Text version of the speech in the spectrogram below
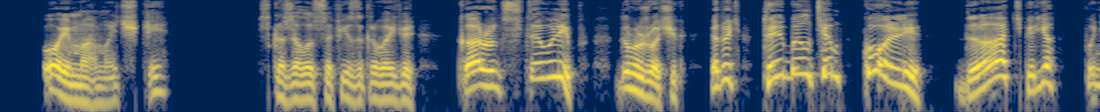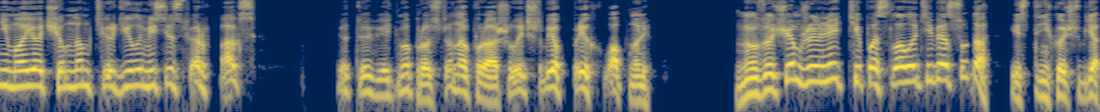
— Ой, мамочки! — сказала Софи, закрывая дверь. — Кажется, ты влип, дружочек. Это ведь ты был тем Колли. Да, теперь я понимаю, о чем нам твердила миссис Ферфакс. Эта ведьма просто напрашивает, чтобы ее прихлопнули. Но зачем же Летти послала тебя сюда, если ты не хочешь, чтобы я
